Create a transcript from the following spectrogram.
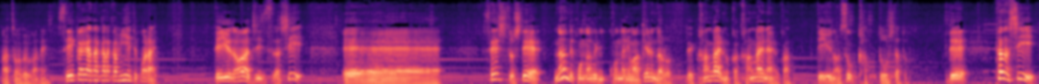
松本がね。正解がなかなか見えてこない。っていうのは事実だしえー、選手としてなんでこんなふうにこんなに負けるんだろうって考えるのか考えないのかっていうのはすごく葛藤したと。でただし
